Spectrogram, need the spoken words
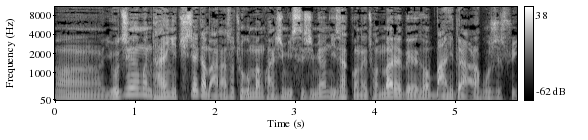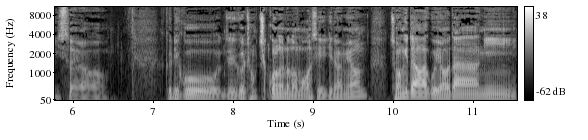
어, 요즘은 다행히 취재가 많아서 조금만 관심 있으시면 이 사건의 전말에 대해서 많이들 알아보실 수 있어요. 그리고 이제 이걸 정치권으로 넘어가서 얘기를 하면 정의당하고 여당이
